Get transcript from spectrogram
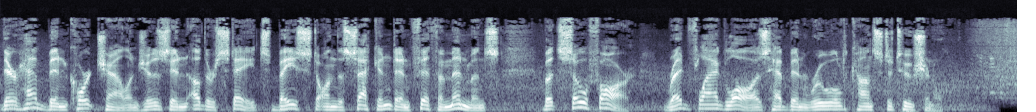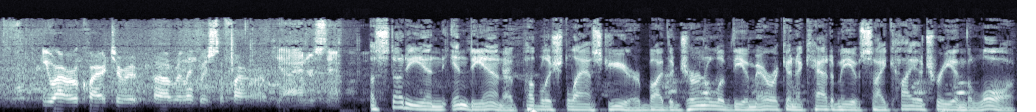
There have been court challenges in other states based on the Second and Fifth Amendments, but so far, red flag laws have been ruled constitutional. You are required to uh, relinquish the firearm. Yeah, I understand. A study in Indiana published last year by the Journal of the American Academy of Psychiatry and the Law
